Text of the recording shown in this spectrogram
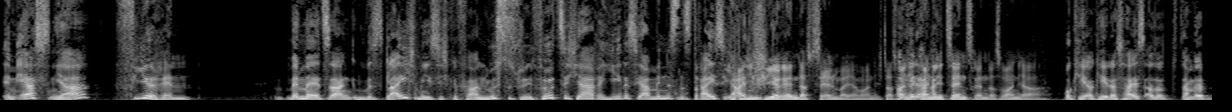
Im ersten Jahr vier Rennen. Wenn wir jetzt sagen, du bist gleichmäßig gefahren, müsstest du 40 Jahre jedes Jahr mindestens 30 Ja, Rennen. die vier Rennen, das zählen wir ja mal nicht. Das waren Okay, ja keine Lizenzrennen, das waren ja. Okay, okay, das heißt also, haben wir,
